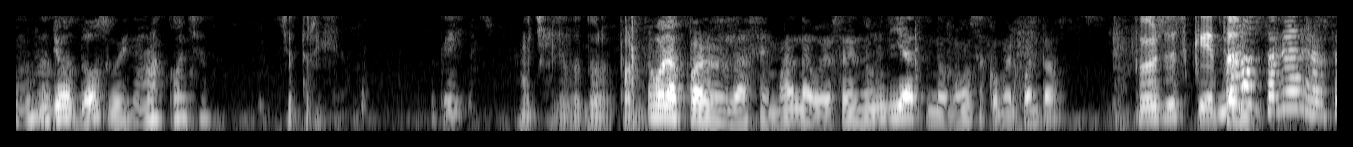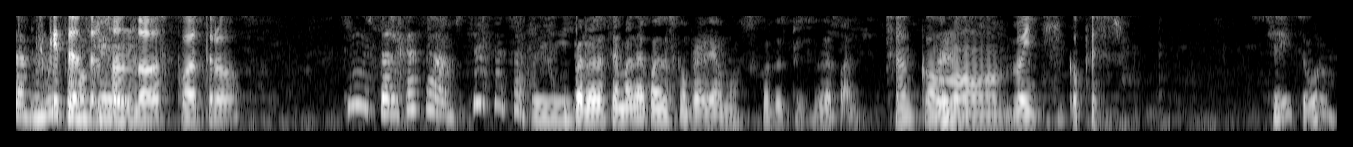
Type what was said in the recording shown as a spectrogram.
Pues como unas Yo dos, güey. Nomás conchas. Yo tres. Ok. Mucha levadura por Ahora para la semana, güey. O sea, en un día nos vamos a comer cuántas. Pues es que No, tan, pues agarra, o sea, es no que tan solo son dos, cuatro, Sí, pues alcanza, sí alcanza, güey. Pero la semana, ¿cuántas compraríamos? ¿Cuántas piezas de pan? son como 25 pesos. Sí, seguro.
